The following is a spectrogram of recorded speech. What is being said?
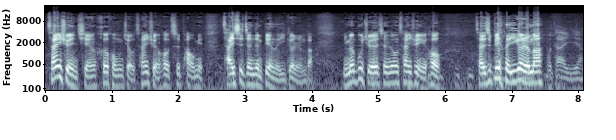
参选前喝红酒，参选后吃泡面，才是真正变了一个人吧？你们不觉得陈忠参选以后才是变了一个人吗？不太一样。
